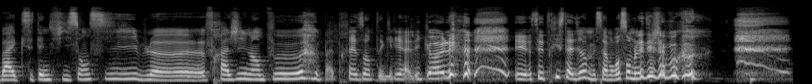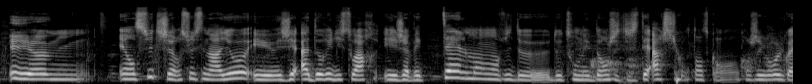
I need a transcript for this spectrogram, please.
bah, que c'était une fille sensible, euh, fragile un peu, pas très intégrée à l'école. Et c'est triste à dire, mais ça me ressemblait déjà beaucoup. Et, euh, et ensuite, j'ai reçu le scénario et j'ai adoré l'histoire. Et j'avais tellement envie de, de tourner dedans. J'étais archi contente quand, quand j'ai eu le rôle. Quoi.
